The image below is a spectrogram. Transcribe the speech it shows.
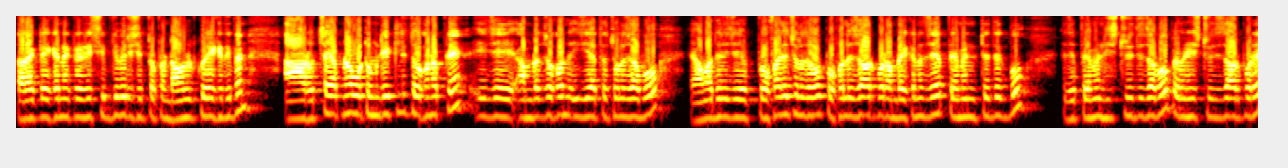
তারা একটা এখানে একটা রিসিপ্ট দিবে রিসিপ্ট আপনার ডাউনলোড করে রেখে দিবেন। আর হচ্ছে আপনার অটোমেটিকলি তখন আপনি এই যে আমরা যখন ইয়াতে চলে যাব, আমাদের যে প্রোফাইলে চলে যাব প্রোফাইলে যাওয়ার পর আমরা এখানে যে পেমেন্টে দেখব এই যে পেমেন্ট হিস্ট্রিতে যাব পেমেন্ট হিস্ট্রিতে যাওয়ার পরে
